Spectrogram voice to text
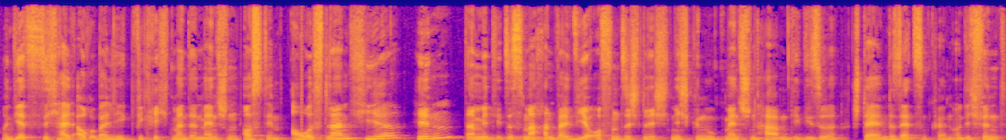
Und jetzt sich halt auch überlegt, wie kriegt man denn Menschen aus dem Ausland hier hin, damit die das machen, weil wir offensichtlich nicht genug Menschen haben, die diese Stellen besetzen können. Und ich finde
